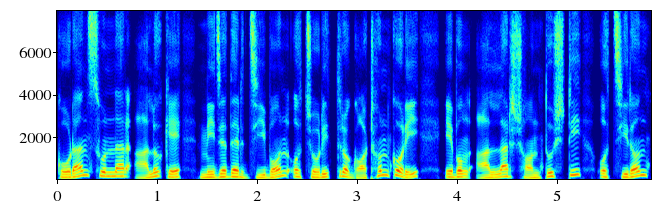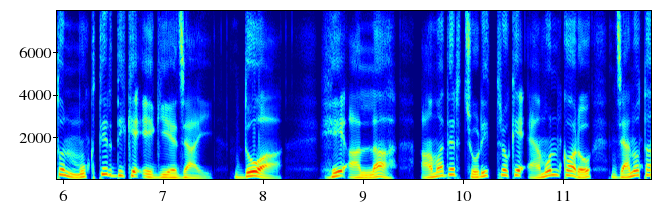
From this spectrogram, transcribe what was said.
কোরআন সুন্নার আলোকে নিজেদের জীবন ও চরিত্র গঠন করি এবং আল্লাহর সন্তুষ্টি ও চিরন্তন মুক্তির দিকে এগিয়ে যাই। দোয়া, হে আল্লাহ, আমাদের চরিত্রকে এমন করো যেন তা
